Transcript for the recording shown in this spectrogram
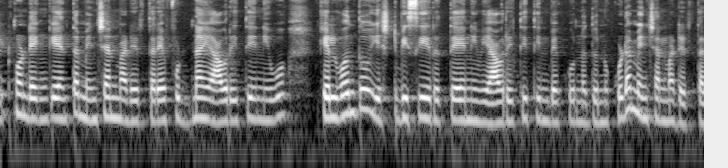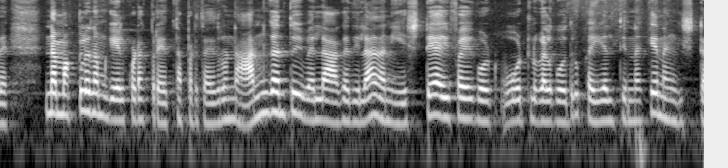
ಇಟ್ಕೊಂಡು ಹೆಂಗೆ ಅಂತ ಮೆನ್ಷನ್ ಮಾಡಿರ್ತಾರೆ. ಫುಡ್ನ ಯಾವ ರೀತಿ ನೀವು ಕೆಲವೊಂದು ಎಷ್ಟು ಬಿಸಿ ಇರುತ್ತೆ, ನೀವು ಯಾವ ರೀತಿ ತಿನ್ನಬೇಕು ಅನ್ನೋದನ್ನು ಕೂಡ ಮೆನ್ಷನ್ ಮಾಡಿರ್ತಾರೆ. ನಮ್ಮ ಮಕ್ಕಳು ನಮ್ಗೆ ಹೇಳ್ಕೊಡೋಕೆ ಪ್ರಯತ್ನ ಪಡ್ತಾಯಿದ್ರು ನನಗಂತೂ ಇವೆಲ್ಲ ಆಗೋದಿಲ್ಲ. ನಾನು ಎಷ್ಟೇ ಐಫೈ ಹೋಟ್ಲುಗಳಿಗೆ ಹೋದರೂ ಕೈಯಲ್ಲಿ ತಿನ್ನೋಕ್ಕೆ ನಂಗೆ ಇಷ್ಟ.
